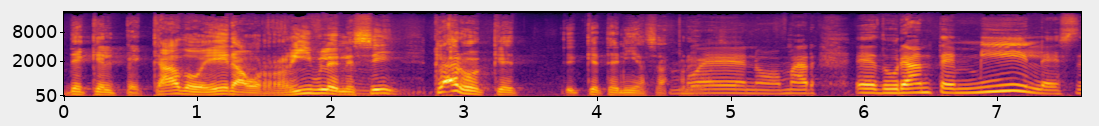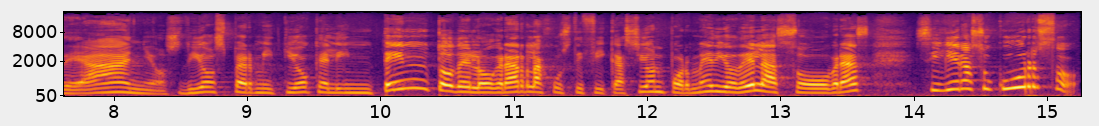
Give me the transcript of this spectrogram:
de que el pecado era horrible en sí? Claro que, que tenía esas pruebas. Bueno, Omar, eh, durante miles de años Dios permitió que el intento de lograr la justificación por medio de las obras siguiera su curso.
